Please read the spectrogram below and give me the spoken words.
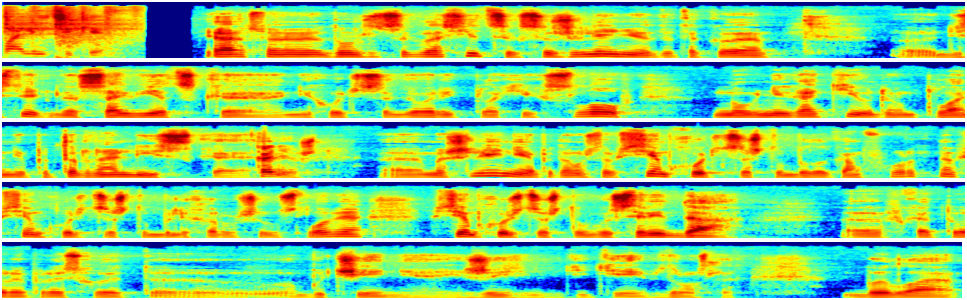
политике. Я с вами должен согласиться. К сожалению, это такое Э, действительно советское, не хочется говорить плохих слов, но в негативном плане патерналистское Конечно. Э, мышление, потому что всем хочется, чтобы было комфортно, всем хочется, чтобы были хорошие условия, всем хочется, чтобы среда, э, в которой происходит обучение и жизнь детей и взрослых, была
